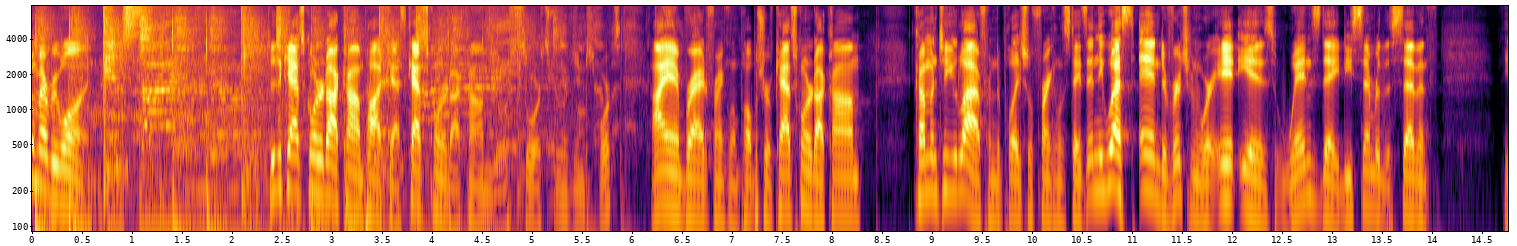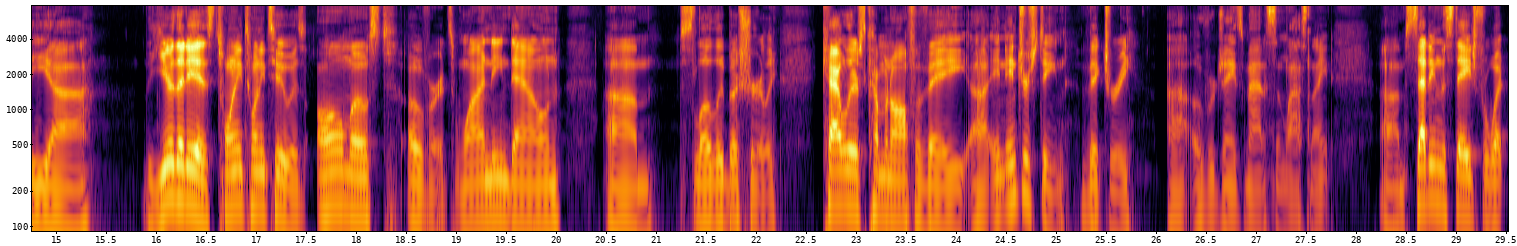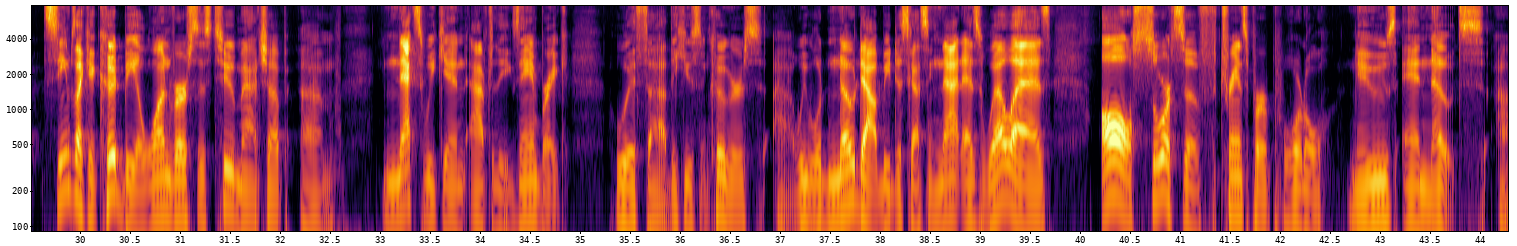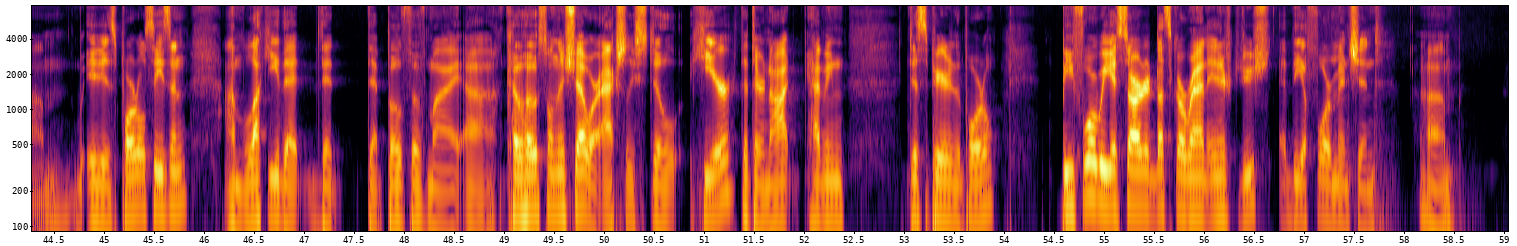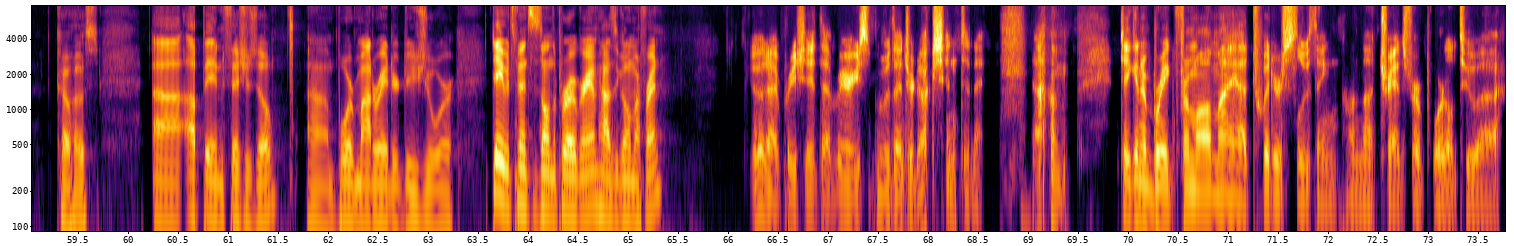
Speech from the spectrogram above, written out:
Welcome everyone to the CavsCorner.com podcast. CavsCorner.com, your source for Virginia sports. I am Brad Franklin, publisher of CavsCorner.com, coming to you live from the palatial Franklin Estates in the west end of Richmond, where it is Wednesday, December the seventh. The uh, the year that is 2022 is almost over. It's winding down um, slowly but surely. Cavaliers coming off of a uh, an interesting victory uh, over James Madison last night, um, setting the stage for what seems like it could be a one versus two matchup um, next weekend after the exam break with uh, the Houston Cougars. Uh, we will no doubt be discussing that as well as all sorts of transfer portal news and notes. Um, it is portal season. I'm lucky that that that both of my uh, co-hosts on this show are actually still here. That they're not having disappeared in the portal. Before we get started, let's go around and introduce the aforementioned um, co-host uh, up in Fishersville, um, board moderator du jour. David Spence is on the program. How's it going, my friend? Good. I appreciate that very smooth introduction tonight. Um, taking a break from all my uh, Twitter sleuthing on the transfer portal to uh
